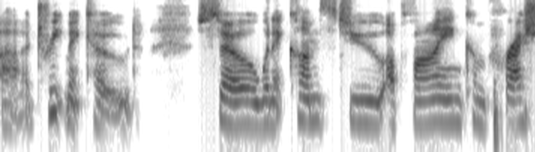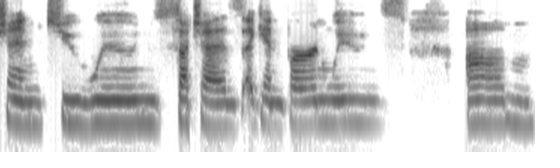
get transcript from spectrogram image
uh, treatment code. So when it comes to applying compression to wounds, such as again burn wounds, um,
